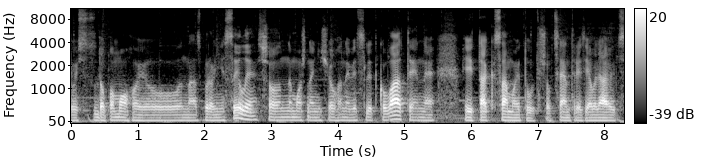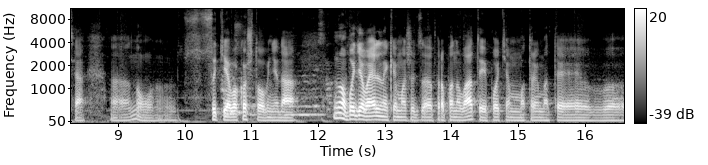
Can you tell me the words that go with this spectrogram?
ось з допомогою на збройні сили, що не можна нічого не відслідкувати. Не і так само і тут, що в центрі з'являються е, ну суттєво коштовні. Да. Ну, будівельники можуть запропонувати і потім отримати в,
